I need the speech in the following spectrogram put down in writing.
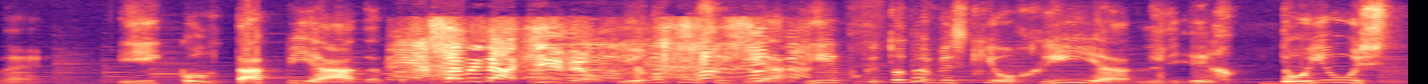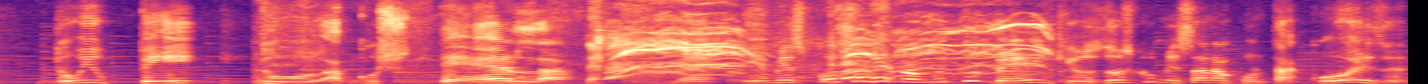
né? E contar piada. pra Só me dá aqui, meu! e eu não conseguia rir, porque toda vez que eu ria, doía o, doía o peito, a costela, né? E a minha esposa lembra muito bem que os dois começaram a contar coisa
